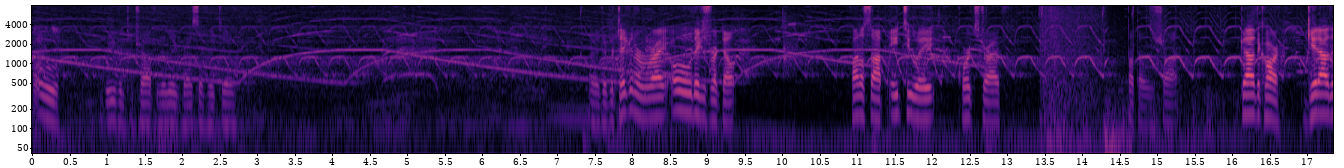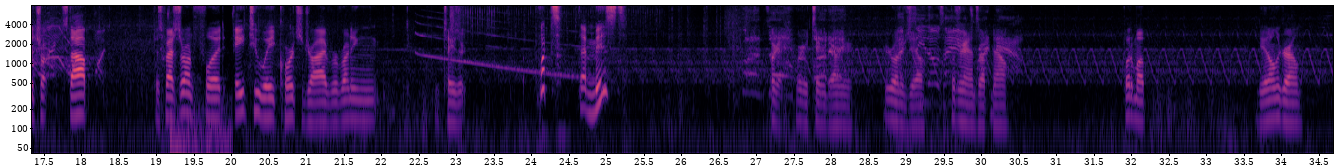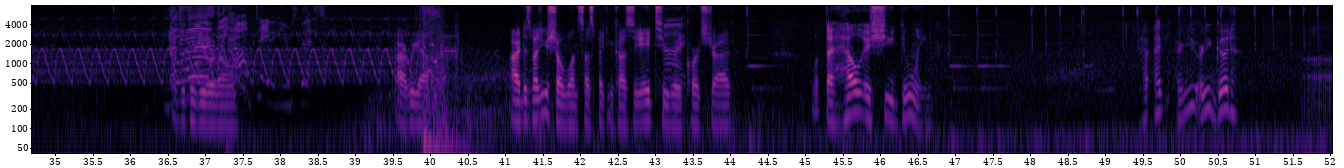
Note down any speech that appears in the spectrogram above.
Oh, weaving through traffic really aggressively too. Alright, if we're taking a right, oh, they just wrecked out. Final stop, 828, Quartz Drive. Thought that was a shot. Get out of the car. Get out of the truck. Stop. Dispatch, they're on foot. 828 Quartz Drive. We're running taser. What? That missed? Okay, we're gonna take her down here. You're going to jail. Put your hands up now. Put them up. Get on the ground. Where'd you think you were going? Alright, we got. Alright, dispatch, you can show one suspect in custody. a two-way Quartz Drive. What the hell is she doing? Ha- have- are you are you good?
